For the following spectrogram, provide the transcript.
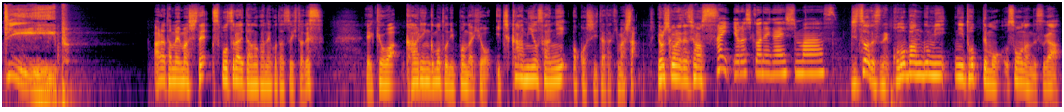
Deep. 改めましてスポーツライターの金子達人です。えー今日はカーリング元日本代表市川美代さんにお越しいただきました。よろしくお願いいたします。はい、よろしくお願いします。実はですねこの番組にとってもそうなんですが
